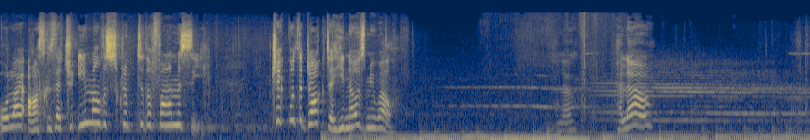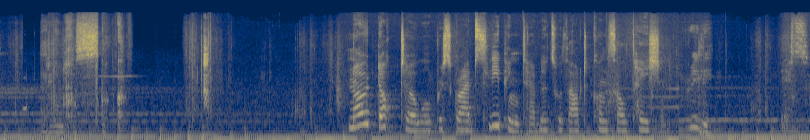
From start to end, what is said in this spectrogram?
All I ask is that you email the script to the pharmacy. Check with the doctor, he knows me well. Hello? Hello? No doctor will prescribe sleeping tablets without a consultation. Really? Yes.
